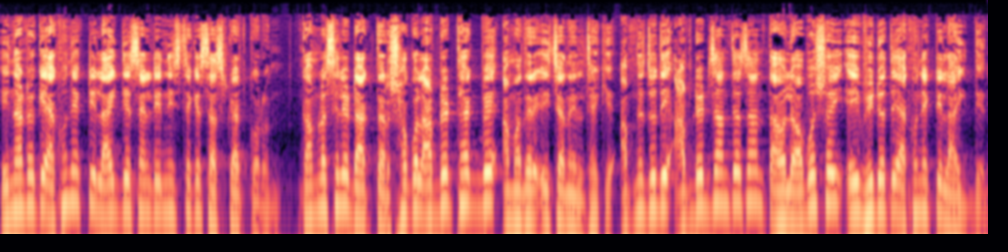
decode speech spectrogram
এই নাটকে এখন একটি লাইক দিয়ে চ্যানেলটি নিচ থেকে সাবস্ক্রাইব করুন। কামলা ছেলে ডাক্তার, সকল আপডেট থাকবে আমাদের এই চ্যানেল থেকে। আপনি যদি আপডেট জানতে চান, তাহলে অবশ্যই এই ভিডিওতে এখন একটি লাইক দিন।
